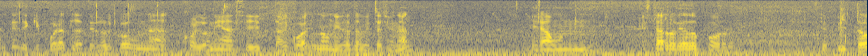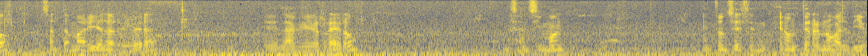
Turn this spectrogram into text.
Antes de que fuera Tlatelolco, una colonia así tal cual, una unidad habitacional, era un... está rodeado por Tepito, Santa María la Ribera, eh, La Guerrero y San Simón. Entonces en- era un terreno baldío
